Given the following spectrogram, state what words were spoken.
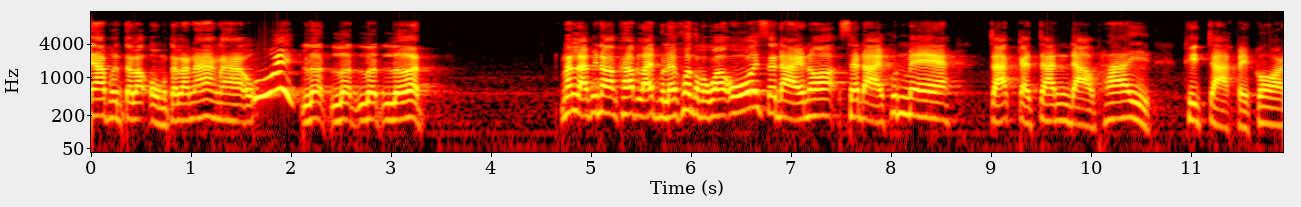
ญาเพิ่นแต่ละองค์แต่ละนางนะฮะโอ้ยเลิศเลิศเลิศเลิศนั่นแหละพี่น้องครับหลายผู้หลายคนก็บอกว่า โอ้ยเสียดายเนาะเสียดายคุณแม่จักกะจันดาวไพร่ที่จากไปก่อน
